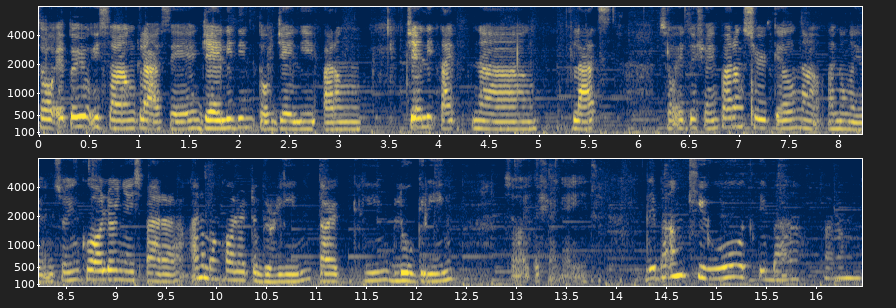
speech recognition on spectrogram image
So, ito yung isang klase. Jelly din to. Jelly, parang jelly type ng flats. So, ito siya. Yung parang circle na ano ngayon. So, yung color niya is parang, ano bang color to? Green, dark green, blue-green. So, ito siya guys. Diba? Ang cute. Diba? Parang,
